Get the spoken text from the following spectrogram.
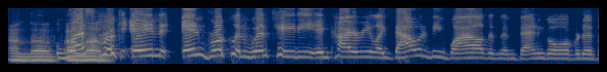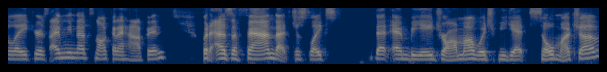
I love Westbrook I love. in in Brooklyn with KD and Kyrie like that would be wild and then Ben go over to the Lakers. I mean that's not going to happen, but as a fan that just likes that NBA drama which we get so much of,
